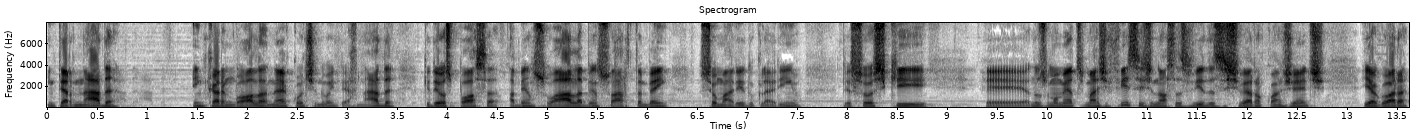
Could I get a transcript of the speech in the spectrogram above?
internada em Carangola, né? Continua internada, que Deus possa abençoá-la, abençoar também o seu marido Clarinho, pessoas que é, nos momentos mais difíceis de nossas vidas estiveram com a gente. E agora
